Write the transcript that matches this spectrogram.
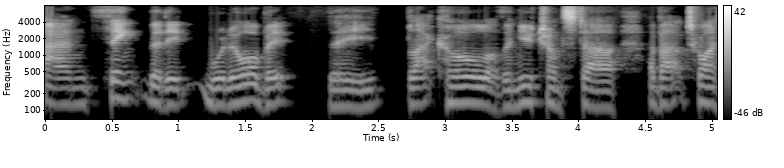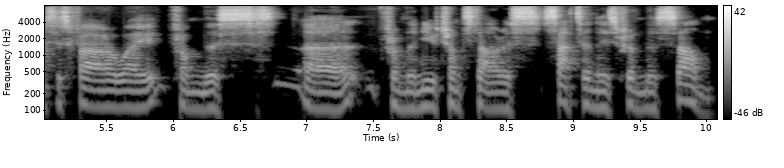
and think that it would orbit the black hole or the neutron star about twice as far away from this uh, from the neutron star as Saturn is from the sun.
